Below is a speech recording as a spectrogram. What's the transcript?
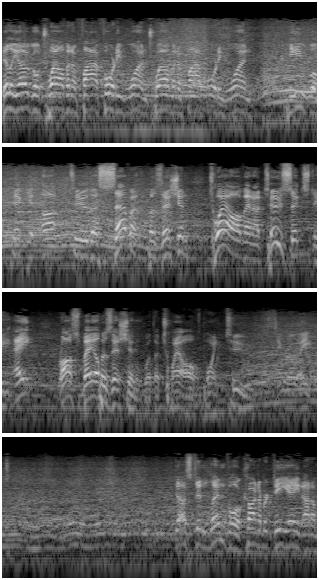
Billy Ogle, 12 and a 541, 12 and a 541. He will pick it up to the seventh position, 12 and a 268. Ross Bale position with a 12.208. Dustin Linville, car number D8 out of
